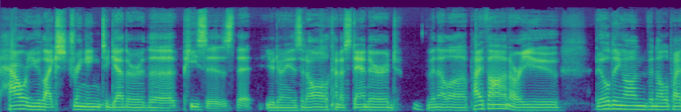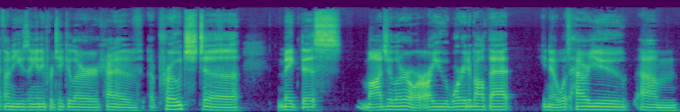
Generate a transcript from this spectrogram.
How are you like stringing together the pieces that you're doing? Is it all kind of standard vanilla Python? Or are you building on vanilla Python and using any particular kind of approach to make this modular, or are you worried about that? You know, what? How are you um,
